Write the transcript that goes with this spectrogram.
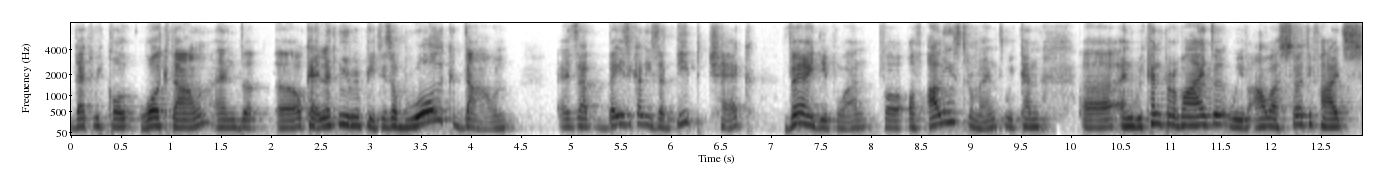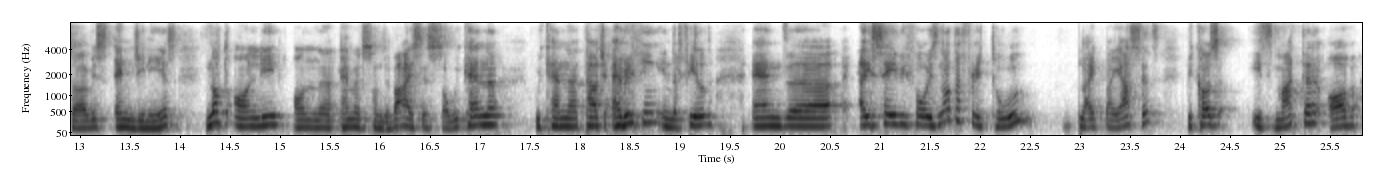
that we call walk down. And uh, okay, let me repeat: it's a walk down. Is a basically is a deep check, very deep one for of all instruments. We can uh, and we can provide with our certified service engineers not only on uh, Emerson devices, so we can we can uh, touch everything in the field. And uh, I say before, it's not a free tool like my assets because it's matter of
